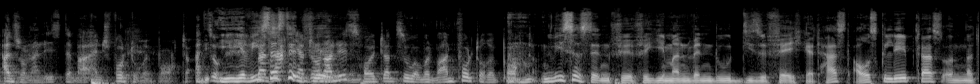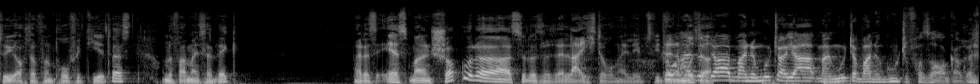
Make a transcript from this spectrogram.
Als Journalist, der war ein Fotoreporter. Also, Ja, wie ist man das denn ja für- Journalist heute dazu, aber war ein Fotoreporter. Wie ist das denn für, für jemanden, wenn du diese Fähigkeit hast, ausgelebt hast und natürlich auch davon profitiert hast und auf einmal ist er weg? War das erstmal ein Schock oder hast du das als Erleichterung erlebt, wie deine also Mutter? da, meine Mutter ja, meine Mutter war eine gute Versorgerin.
